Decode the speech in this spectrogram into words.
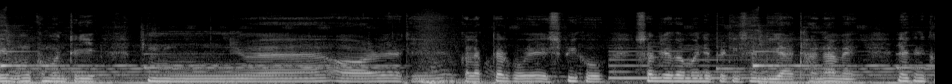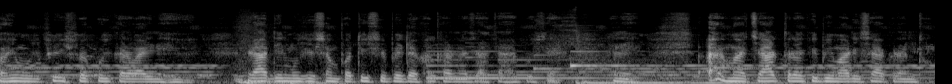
मुख्यमंत्री और कलेक्टर को एस पी को सब जगह मैंने पिटीशन दिया थाना में, लेकिन कहीं मुझे फिर इस पर कोई कार्रवाई नहीं हुई। रात दिन मुझे संपत्ति से बेदखल करना चाहता है पूछते हैं नहीं? मैं चार तरह की बीमारी से आक्रांत हूँ।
